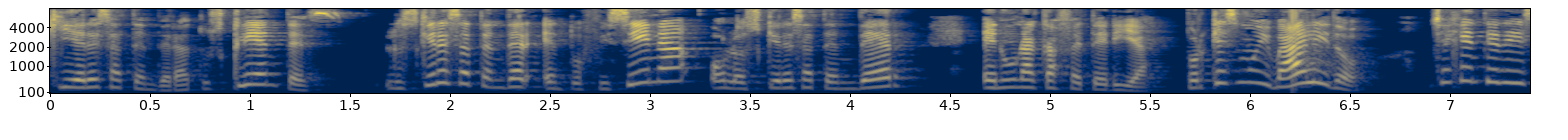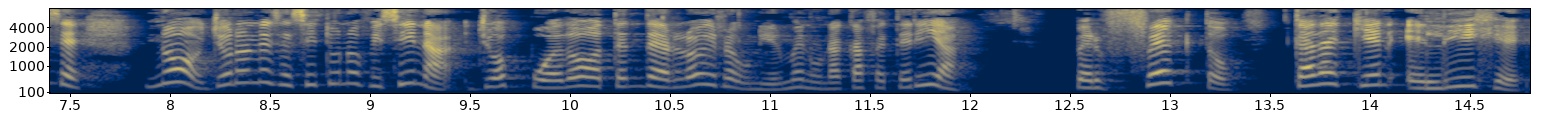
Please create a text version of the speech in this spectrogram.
quieres atender a tus clientes. ¿Los quieres atender en tu oficina o los quieres atender en una cafetería? Porque es muy válido. Mucha gente dice, no, yo no necesito una oficina, yo puedo atenderlo y reunirme en una cafetería. Perfecto, cada quien elige,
